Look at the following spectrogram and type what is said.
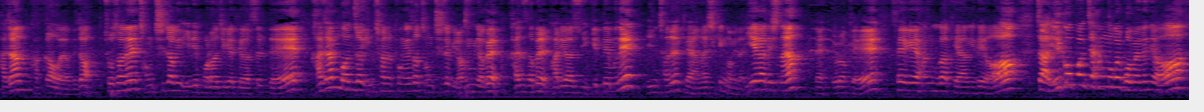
가장 가까워요. 그죠? 조선의 정치적인 일이 벌어지게 되었을 때 가장 먼저 인천을 통해서 정치적 영향력을 간섭을 발휘할 수 있기 때문에 인천을 개항을 시킨 겁니다. 이해가 되시나요? 네, 이렇게 세 개의 항구가 개항이 돼요. 자, 일곱 번째 항목을 보면은요.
